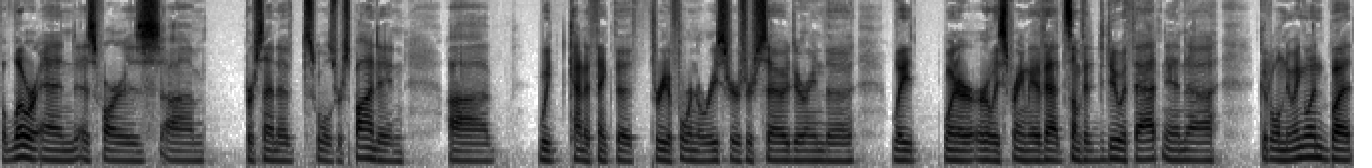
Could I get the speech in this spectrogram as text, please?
the lower end as far as um, percent of schools responding. Uh, we kind of think the three to four nor'easters or so during the late winter, early spring may have had something to do with that in uh, good old New England. But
